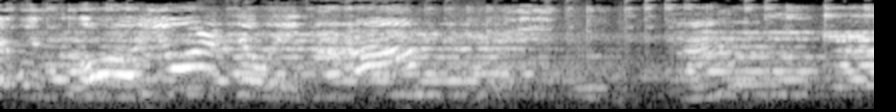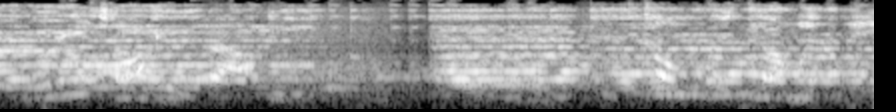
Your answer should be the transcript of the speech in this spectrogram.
it was all your doing, huh? Hmm? What are you talking about? Don't play dumb with me.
